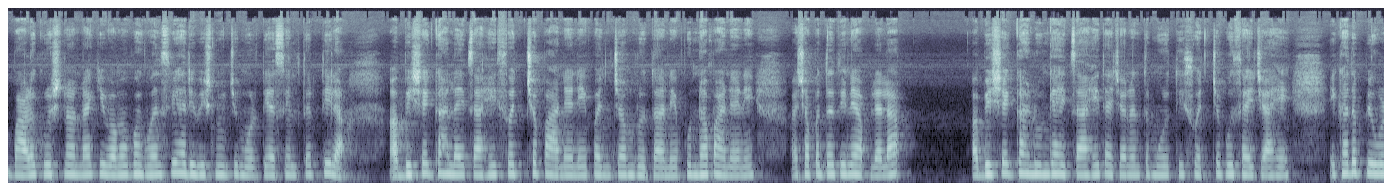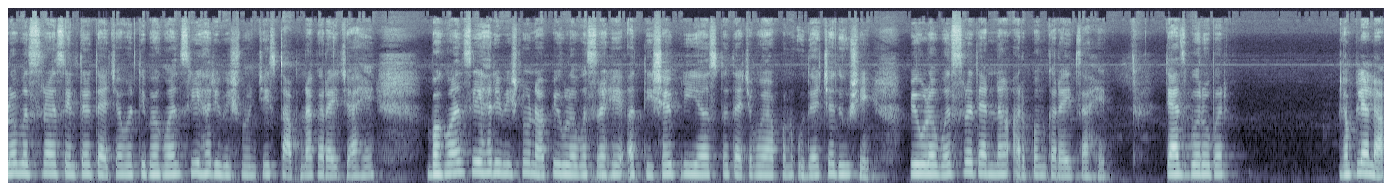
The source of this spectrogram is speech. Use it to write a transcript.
बाळकृष्णांना किंवा मग भगवान श्री हरिविष्णूंची मूर्ती असेल तर तिला अभिषेक घालायचा आहे स्वच्छ पाण्याने पंचामृताने पुन्हा पाण्याने अशा पद्धतीने आपल्याला अभिषेक घालून घ्यायचा आहे. त्याच्यानंतर मूर्ती स्वच्छ पुसायची आहे. एखादं पिवळं वस्त्र असेल तर त्याच्यावरती भगवान श्रीहरी विष्णूंची स्थापना करायची आहे. भगवान श्रीहरी विष्णूंना पिवळं वस्त्र हे अतिशय प्रिय असतं. त्याच्यामुळे आपण उद्याच्या दिवशी पिवळं वस्त्र त्यांना अर्पण करायचं आहे. त्याचबरोबर आपल्याला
